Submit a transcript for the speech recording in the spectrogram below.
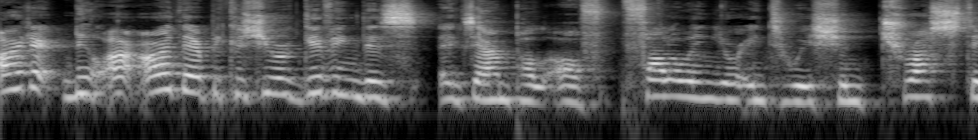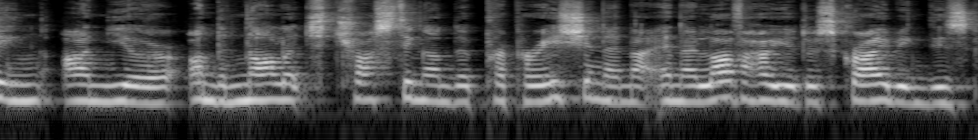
are there no are, are there because you're giving this example of following your intuition trusting on your on the knowledge trusting on the preparation. And I, and I love how you're describing this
